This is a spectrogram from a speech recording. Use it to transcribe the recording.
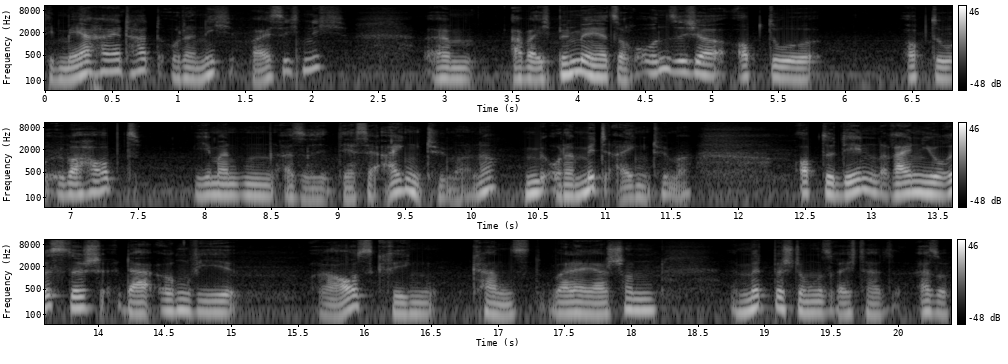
die Mehrheit hat oder nicht, weiß ich nicht. Ähm, aber ich bin mir jetzt auch unsicher, ob du ob du überhaupt jemanden, also der ist ja Eigentümer, ne? Oder Miteigentümer, ob du den rein juristisch da irgendwie rauskriegen kannst, weil er ja schon Mitbestimmungsrecht hat. Also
